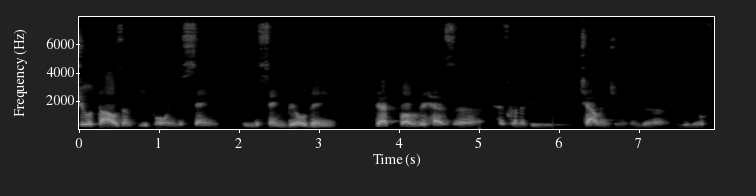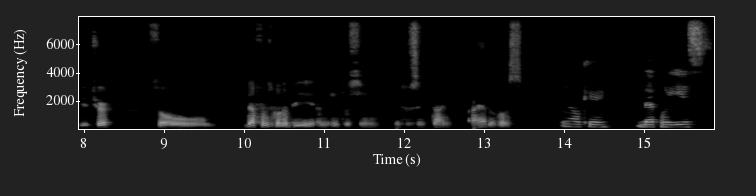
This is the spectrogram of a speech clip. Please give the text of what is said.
2,000 people in the same in the same building, that probably has uh, has going to be challenging in the, in the near future. So definitely going to be an interesting, interesting time ahead of us. Okay, definitely is.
